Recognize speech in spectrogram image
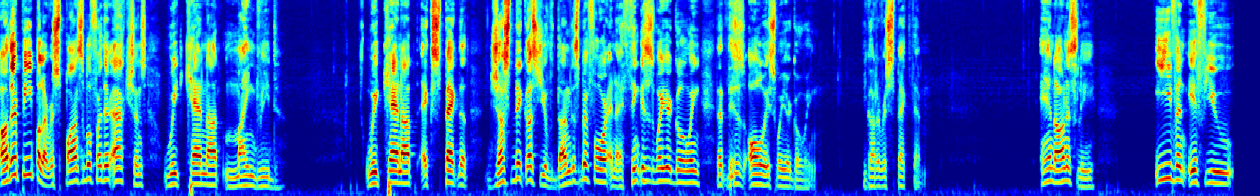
other people are responsible for their actions, we cannot mind read. We cannot expect that just because you've done this before and I think this is where you're going, that this is always where you're going. You got to respect them. And honestly, even if you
